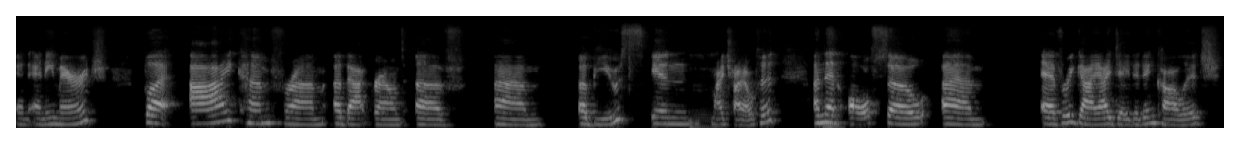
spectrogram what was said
in any marriage. But I come from a background of um, abuse in mm. my childhood. And then also, um, every guy I dated in college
